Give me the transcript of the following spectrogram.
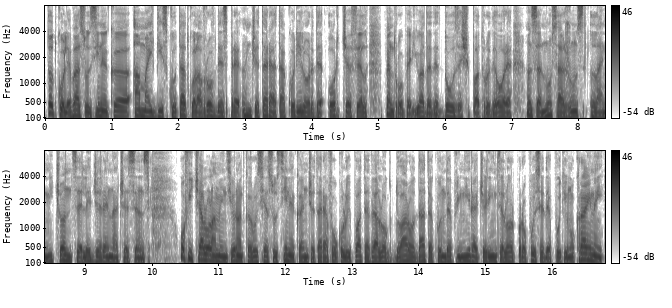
Tot Kuleba susține că a mai discutat cu Lavrov despre încetarea atacurilor de orice fel pentru o perioadă de 24 de ore, însă nu s-a ajuns la nicio înțelegere în acest sens. Oficialul a menționat că Rusia susține că încetarea focului poate avea loc doar odată cu îndeplinirea cerințelor propuse de Putin Ucrainei,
